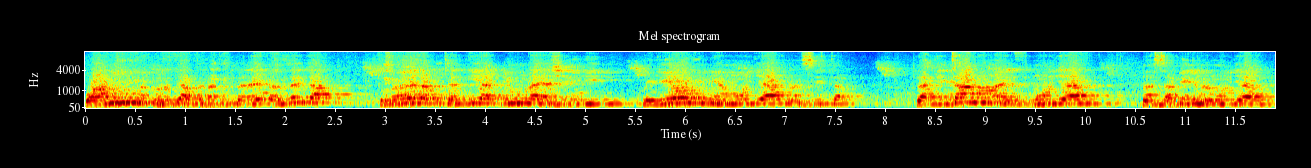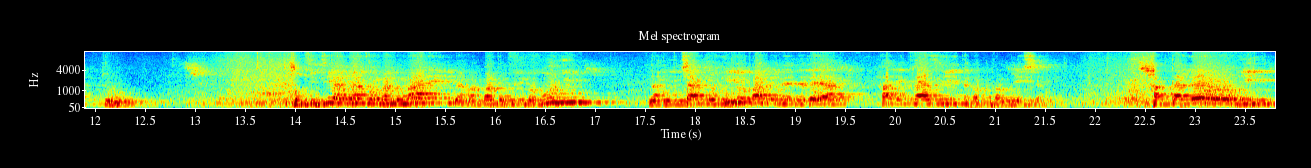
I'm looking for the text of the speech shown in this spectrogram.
waamini na kuelekea Mtakatifu Benedikta Nzega tumeweza kuchangia jumla ya shilingi milioni mia moja na sita laki tano na elfu moja na sabini na moja tu kupitia vyanzo mbalimbali vya mapato tulivyobuni, na michango hiyo bado inaendelea hadi kazi hii itakapokamilisha. Hata leo hii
